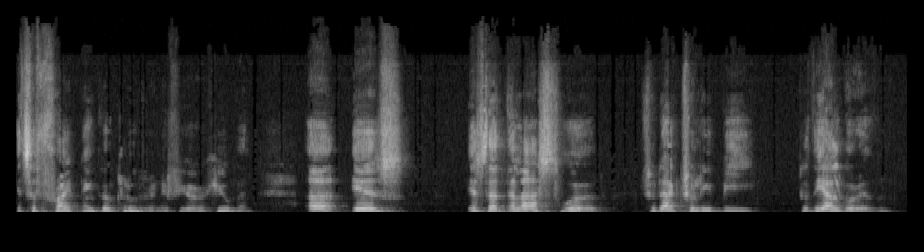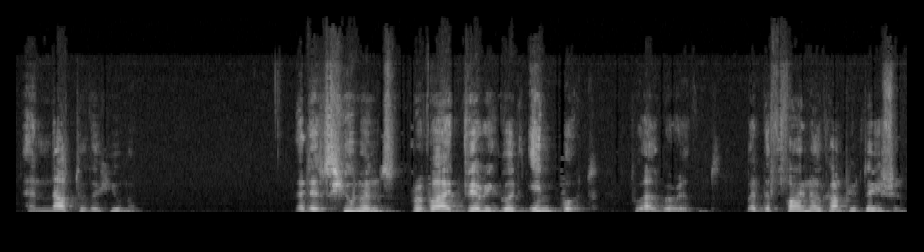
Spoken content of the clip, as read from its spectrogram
it's a frightening conclusion if you're a human, uh, is, is that the last word should actually be to the algorithm and not to the human. That is, humans provide very good input to algorithms, but the final computation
